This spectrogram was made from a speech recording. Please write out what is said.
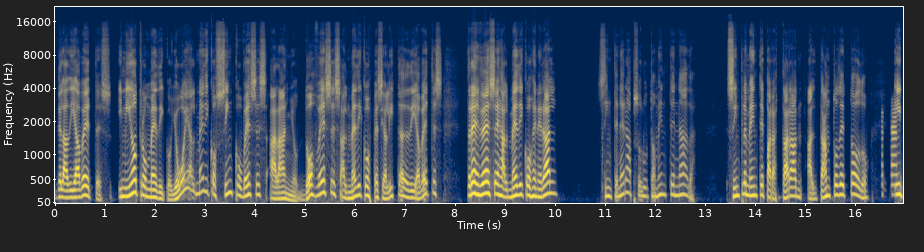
de la diabetes. Y mi otro médico, yo voy al médico cinco veces al año, dos veces al médico especialista de diabetes tres veces al médico general sin tener absolutamente nada, simplemente para estar al, tanto de todo y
